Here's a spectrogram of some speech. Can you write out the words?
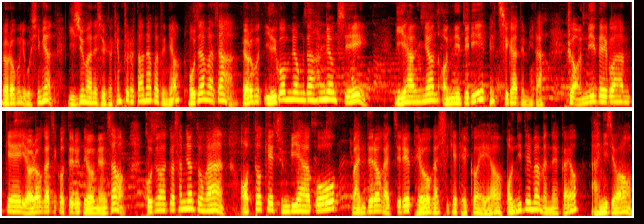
여러분이 오시면 2주 만에 저희가 캠프를 떠나거든요. 오자마자 여러분 7명당 한 명씩 2학년 언니들이 배치가 됩니다. 그 언니들과 함께 여러 가지 것들을 배우면서 고등학교 3년 동안 어떻게 준비하고 만들어 갈지를 배워가시게 될 거예요. 언니들만 만날까요? 아니죠.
